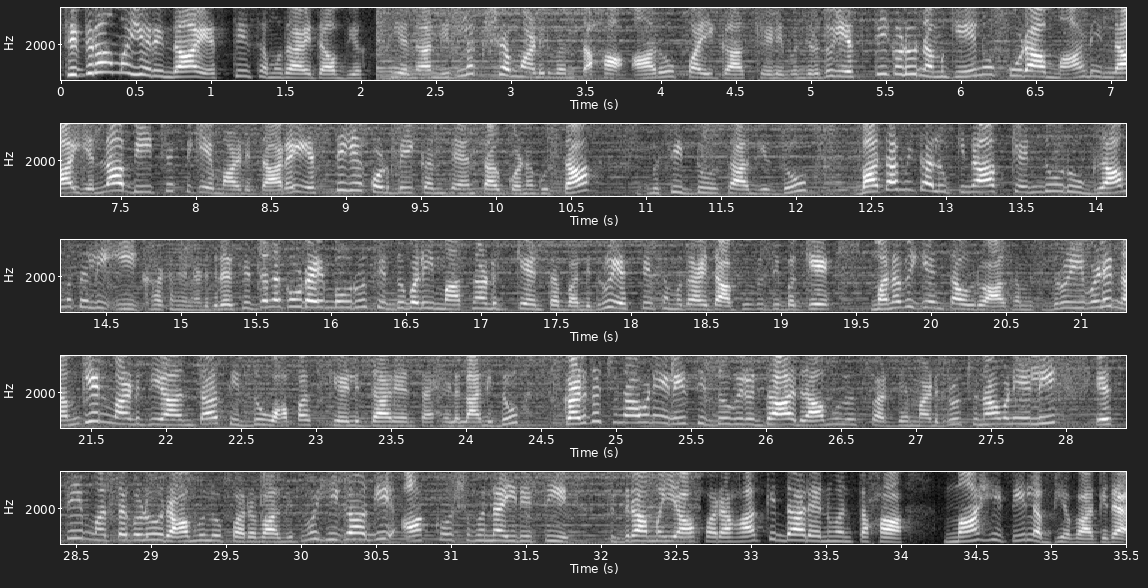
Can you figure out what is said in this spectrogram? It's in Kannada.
ಸಿದ್ದರಾಮಯ್ಯರಿಂದ ಎಸ್ಟಿ ಸಮುದಾಯದ ವ್ಯಕ್ತಿಯನ್ನ ನಿರ್ಲಕ್ಷ್ಯ ಮಾಡಿರುವಂತಹ ಆರೋಪ ಈಗ ಕೇಳಿ ಬಂದಿರೋದು ಎಸ್ಟಿಗಳು ನಮಗೇನೂ ಕೂಡ ಮಾಡಿಲ್ಲ, ಎಲ್ಲಾ ಬಿಜೆಪಿಗೆ ಮಾಡಿದ್ದಾರೆ, ಎಸ್ಟಿಗೆ ಕೊಡಬೇಕಂತೆ ಅಂತ ಗೊಣಗುತ್ತಾ ಸಿದ್ದು ಸಾಗಿದ್ದು, ಬಾದಾಮಿ ತಾಲೂಕಿನ ಕೆಂದೂರು ಗ್ರಾಮದಲ್ಲಿ ಈ ಘಟನೆ ನಡೆದಿದೆ. ಸಿದ್ದನಗೌಡ ಎಂಬುವರು ಸಿದ್ದು ಬಳಿ ಮಾತನಾಡೋದಕ್ಕೆ ಅಂತ ಬಂದಿದ್ರು. ಎಸ್ಟಿ ಸಮುದಾಯದ ಅಭಿವೃದ್ಧಿ ಬಗ್ಗೆ ಮನವಿಗೆ ಅಂತ ಅವರು ಆಗಮಿಸಿದ್ರು. ಈ ವೇಳೆ ನಮ್ಗೇನ್ ಮಾಡಿದ್ಯಾ ಅಂತ ಸಿದ್ದು ವಾಪಸ್ ಕೇಳಿದ್ದಾರೆ ಅಂತ ಹೇಳಲಾಗಿದ್ದು, ಕಳೆದ ಚುನಾವಣೆಯಲ್ಲಿ ಸಿದ್ದು ವಿರುದ್ಧ ರಾಮುಲು ಸ್ಪರ್ಧೆ ಮಾಡಿದ್ರು. ಚುನಾವಣೆಯಲ್ಲಿ ಎಸ್ಟಿ ಮತಗಳು ರಾಮುಲು ಪರವಾಗಿದ್ವು. ಹೀಗಾಗಿ ಆಕ್ರೋಶವನ್ನ ಈ ರೀತಿ ಸಿದ್ದರಾಮಯ್ಯ ಹೊರಹಾಕಿದ್ದಾರೆ ಅನ್ನುವಂತಹ ಮಾಹಿತಿ ಲಭ್ಯವಾಗಿದೆ.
